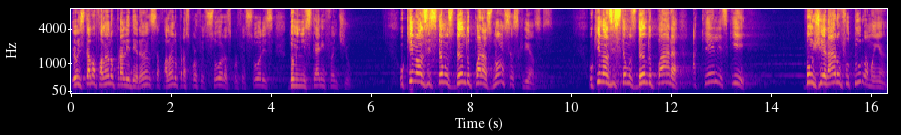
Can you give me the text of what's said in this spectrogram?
eu estava falando para a liderança, falando para as professoras, professores do Ministério Infantil. O que nós estamos dando para as nossas crianças? O que nós estamos dando para aqueles que vão gerar um futuro amanhã?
